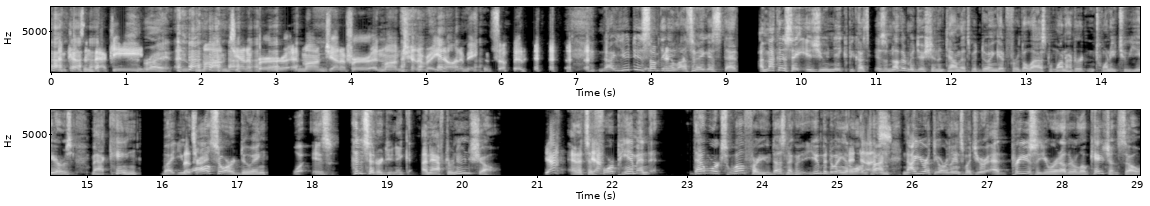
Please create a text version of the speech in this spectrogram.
and cousin Becky right. and mom Jennifer and mom Jennifer and mom Jennifer. You know what I mean? So Now, you do something in Las Vegas that I'm not going to say is unique because there's another magician in town that's been doing it for the last 122 years, Mac King. But you right. also are doing what is considered unique an afternoon show. Yeah, And it's at Yeah. 4 p.m. And that works well for you, doesn't it? You've been doing it a It long does. time. Now you're at the Orleans, but you're at previously you were at other locations. So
